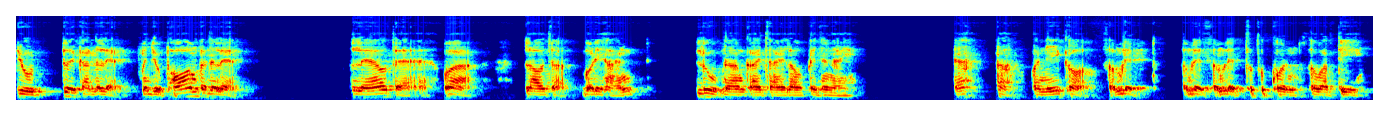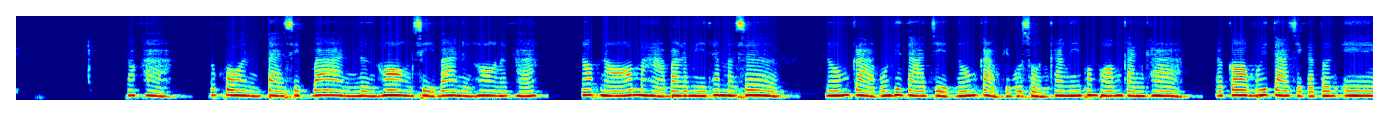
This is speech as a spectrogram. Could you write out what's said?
อยู่ด้วยกันนั่นแหละ มันอยู่พร้อมกันนั่นแหละ แล้วแต่ว่าเราจะบริหารรูปนามกายใจเราเป็นยังไงนะอะวันนี้ก็สำเร็จสำเร็จสำเร็จทุกๆคนสวัสดี เจ้าค่ะ ทุกคนแปดสิบบ้านหนึ่งห้องสี่บ้านหนึ่งห้องนะคะ นอบน้อมมหาบารมีท่านมาเซอร์ โน้มกราบมุทิตาจิตโน้มกราบกุศลครั้งนี้พร้อม ๆ กันค่ะ แล้วก็มุทิตาจิตกับตนเอง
